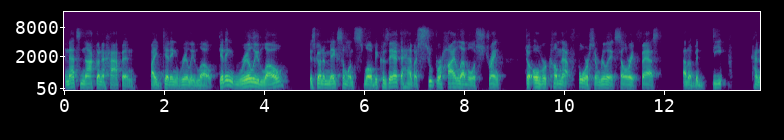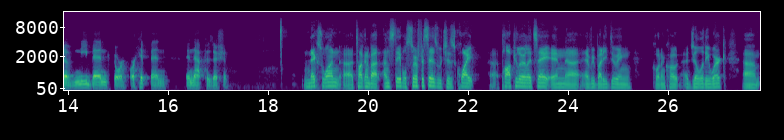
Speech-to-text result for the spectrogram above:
And that's not going to happen by getting really low. Getting really low is going to make someone slow because they have to have a super high level of strength to overcome that force and really accelerate fast out of a deep kind of knee bend or, or hip bend in that position. Next one, uh, talking about unstable surfaces, which is quite uh, popular, let's say, in uh, everybody doing quote unquote agility work. Um,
